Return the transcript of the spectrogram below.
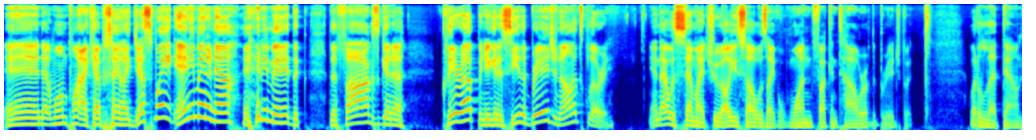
And at one point, I kept saying, like, just wait, any minute now, any minute, the, the fog's gonna clear up and you're gonna see the bridge in all its glory. And that was semi true. All you saw was like one fucking tower of the bridge, but what a letdown.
